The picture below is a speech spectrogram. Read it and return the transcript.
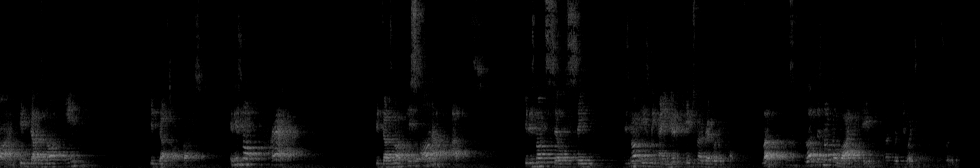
kind. It does not envy. It does not boast. It is not proud. It does not dishonor others. It is not self seeking. Not easily angered. It keeps no record of wrongs. Love, love does not delight in evil, but rejoices with the truth.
